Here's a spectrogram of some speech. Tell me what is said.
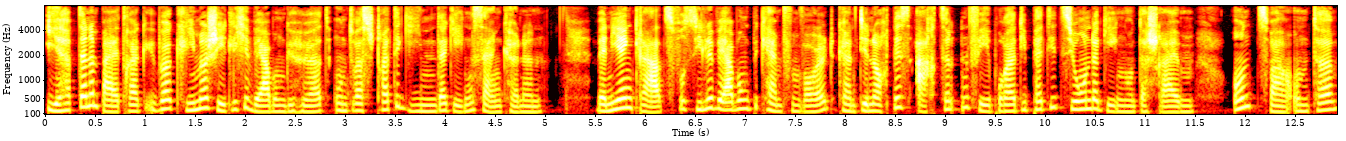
Ihr habt einen Beitrag über klimaschädliche Werbung gehört und was Strategien dagegen sein können. Wenn ihr in Graz fossile Werbung bekämpfen wollt, könnt ihr noch bis 18. Februar die Petition dagegen unterschreiben und zwar unter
